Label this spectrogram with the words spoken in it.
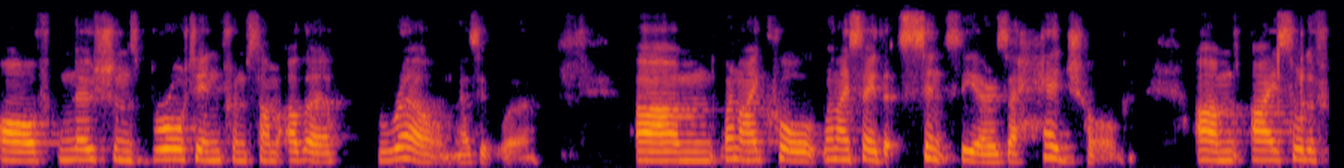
of notions brought in from some other realm, as it were. Um, when I call, when I say that Cynthia is a hedgehog, um, I sort of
